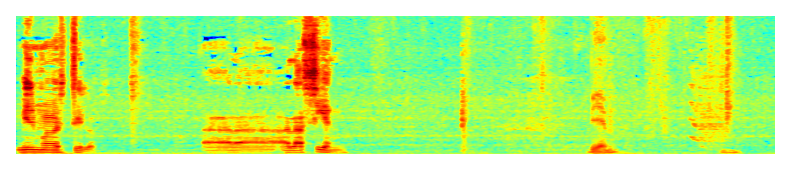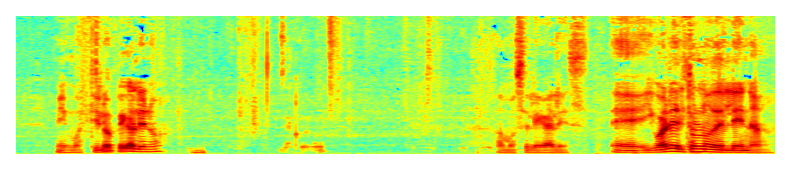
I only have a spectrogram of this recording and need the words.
Mismo estilo. A la, a la 100. Bien. Mismo estilo, pégale, ¿no? ¿De acuerdo? Vamos, legales. Eh, igual el turno de Elena.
